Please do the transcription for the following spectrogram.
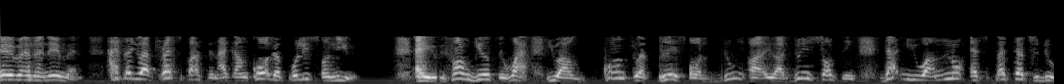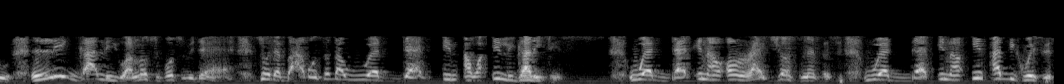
Amen and amen. I said, you are trespassing. I can call the police on you. And you be found guilty. Why? You are gone to a place or doing, or you are doing something that you are not expected to do. Legally, you are not supposed to be there. So the Bible says that we were dead in our illegalities. We're dead in our unrighteousnesses. We're dead in our inadequacies.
